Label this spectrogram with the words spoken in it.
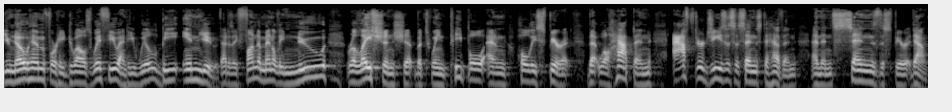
You know him, for he dwells with you, and he will be in you. That is a fundamentally new relationship between people and Holy Spirit that will happen after Jesus ascends to heaven and then sends the Spirit down.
